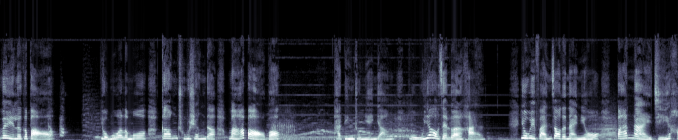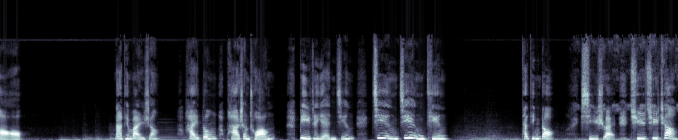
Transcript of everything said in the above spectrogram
喂了个饱，又摸了摸刚出生的马宝宝。他叮嘱绵羊不要再乱喊，又为烦躁的奶牛把奶挤好。那天晚上，海登爬上床，闭着眼睛静静听。他听到蟋蟀蛐蛐唱。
